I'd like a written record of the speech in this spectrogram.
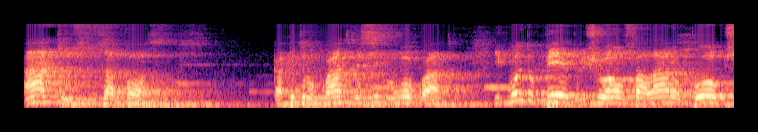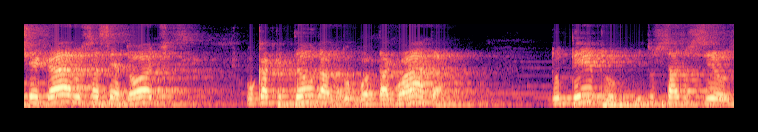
Atos dos Apóstolos, capítulo 4, versículo 1 ao 4. E quando Pedro e João falaram ao povo, chegaram os sacerdotes, o capitão da, do, da guarda do templo e dos saduceus.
